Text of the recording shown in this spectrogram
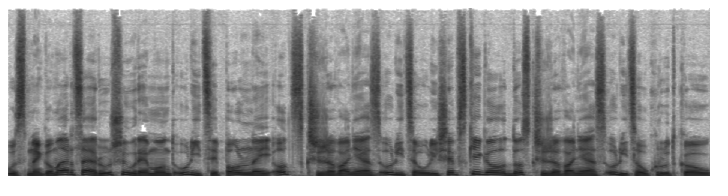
8 marca ruszył remont ulicy Polnej od skrzyżowania z ulicą Liszewskiego do skrzyżowania z ulicą Krótką.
